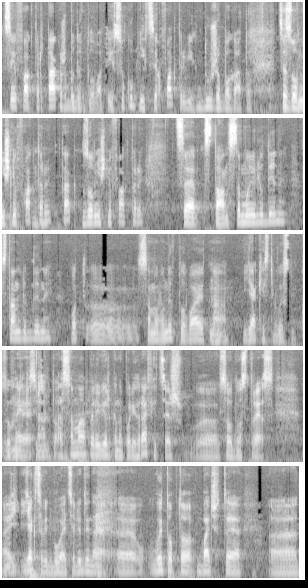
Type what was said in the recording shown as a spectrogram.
Цей фактор також буде впливати. І сукупність цих факторів їх дуже багато. Це зовнішні фактори, так, зовнішні фактори, це стан самої людини, стан людини. От е, саме вони впливають на якість висновку, на якість результату. а сама перевірка на поліграфі це ж е, все одно стрес. А як це відбувається? Людина, е, ви тобто бачите е,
